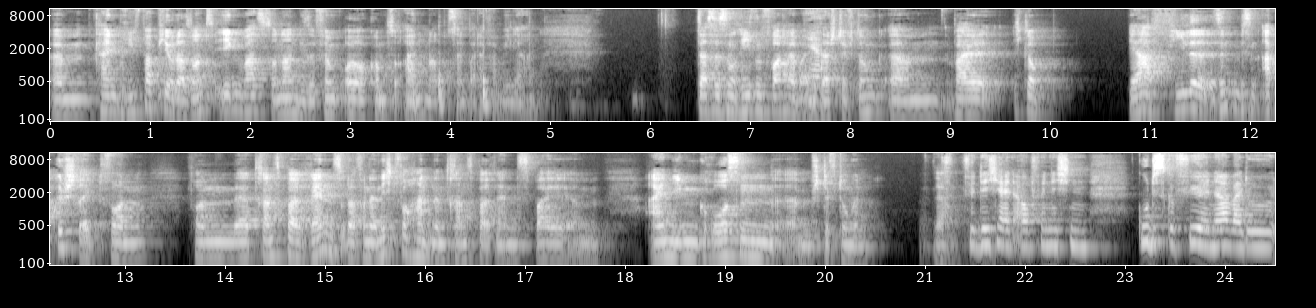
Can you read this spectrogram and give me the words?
ähm, kein Briefpapier oder sonst irgendwas, sondern diese fünf Euro kommen zu 100 Prozent bei der Familie an. Das ist ein Riesenvorteil bei ja. dieser Stiftung, ähm, weil ich glaube, ja, viele sind ein bisschen abgestreckt von, von der Transparenz oder von der nicht vorhandenen Transparenz bei ähm, einigen großen ähm, Stiftungen. Ja. Für dich halt auch, finde ich, ein gutes Gefühl, ne? weil du,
